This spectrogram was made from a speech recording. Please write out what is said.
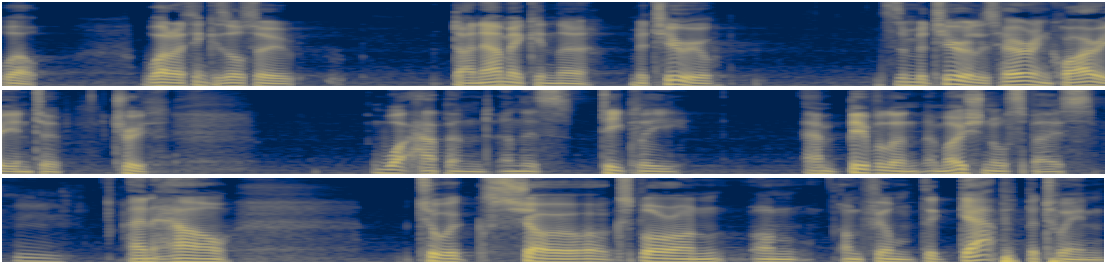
well, what I think is also dynamic in the material. The material is her inquiry into truth, what happened, and this deeply ambivalent emotional space, hmm. And how to show or explore on on on film the gap between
